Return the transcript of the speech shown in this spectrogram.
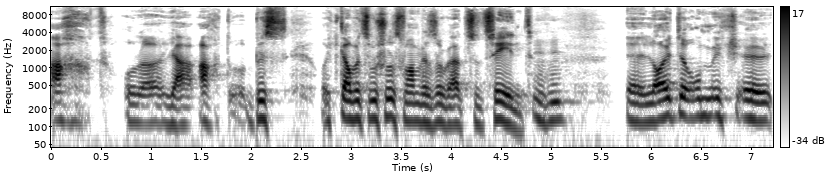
acht oder ja, acht bis, ich glaube zum Schluss waren wir sogar zu zehnt, äh, Leute, um mich äh,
